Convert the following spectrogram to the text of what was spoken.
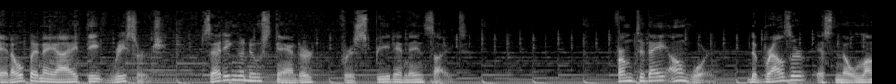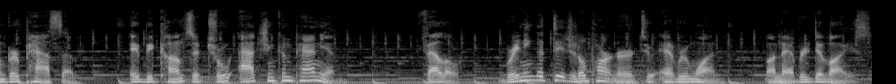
and OpenAI Deep Research, setting a new standard for speed and insight. From today onward, the browser is no longer passive. It becomes a true action companion. Fellou, bringing a digital partner to everyone on every device.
